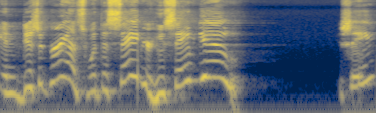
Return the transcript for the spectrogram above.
in disagreement with the Savior who saved you. You see?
